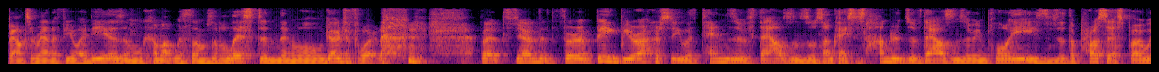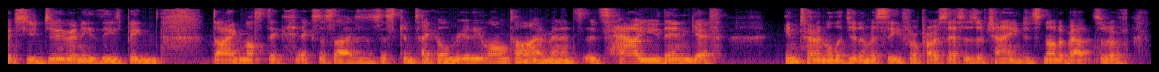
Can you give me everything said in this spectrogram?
bounce around a few ideas and we'll come up with some sort of list and then we'll go to for it. but you know, for a big bureaucracy with tens of thousands, or some cases hundreds of thousands of employees, the process by which you do any of these big diagnostic exercises just can take a really long time, and it's it's how you then get internal legitimacy for processes of change. It's not about sort of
